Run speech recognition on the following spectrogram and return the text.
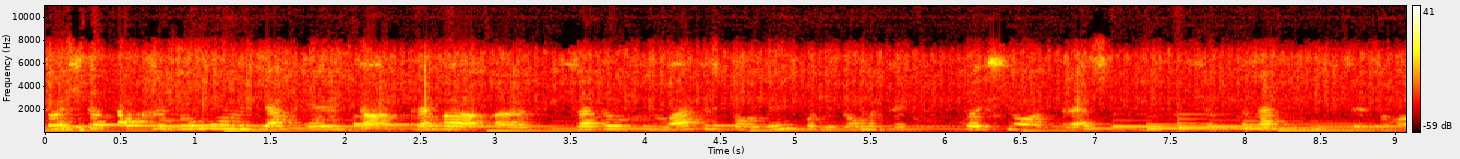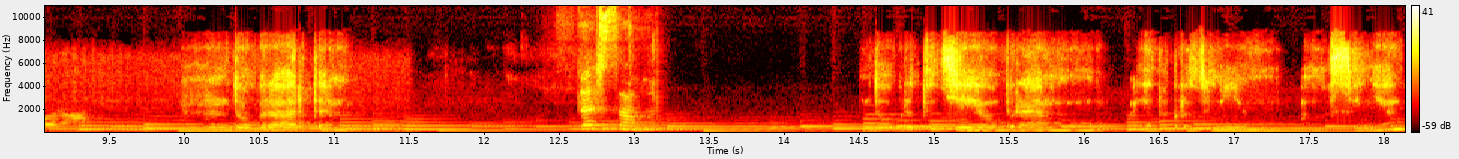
точно так же думаю, як Ельдар. Треба е, зателефонувати 101, повідомити точну адресу, прізвище, вказати місце згорання. Мгм, Добре, Артем. Те ж саме. Добре, тоді оберемо, я так розумію, е, синє.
